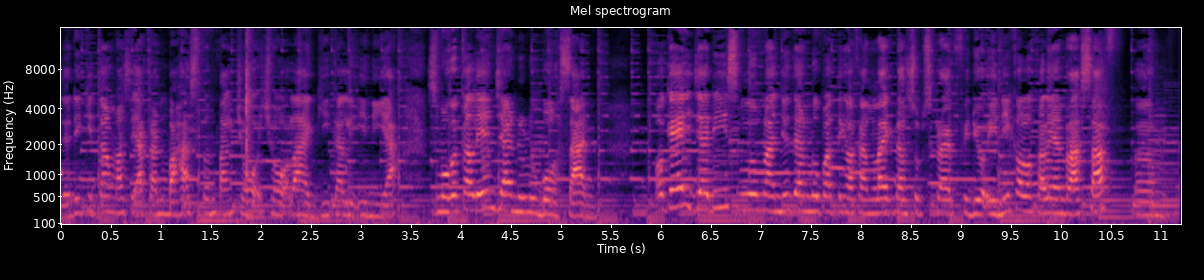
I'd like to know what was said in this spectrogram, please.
Jadi kita masih akan bahas tentang cowok-cowok lagi kali ini ya. Semoga kalian jangan dulu bosan. Oke, jadi sebelum lanjut jangan lupa tinggalkan like dan subscribe video ini. Kalau kalian rasa um,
